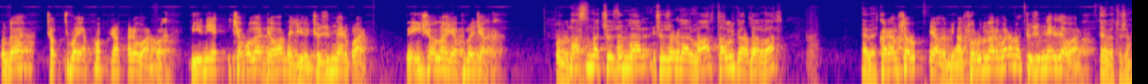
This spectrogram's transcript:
konuda çalışma yapma planları var. Bak iyi niyetli çabalar devam ediyor. Çözümler var. Ve inşallah yapılacak konuda. Aslında çözümler çözümler var, tatbikatlar var. Evet. Karamsar olmayalım. Yani sorunları var ama çözümleri de var. Evet hocam.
